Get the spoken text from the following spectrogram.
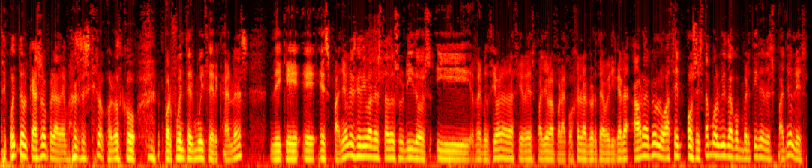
te, cuento el caso, pero además es que lo conozco por fuentes muy cercanas, de que eh, españoles que iban a Estados Unidos y renunciaban a la nacionalidad española para coger la norteamericana, ahora no lo hacen o se están volviendo a convertir en españoles,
